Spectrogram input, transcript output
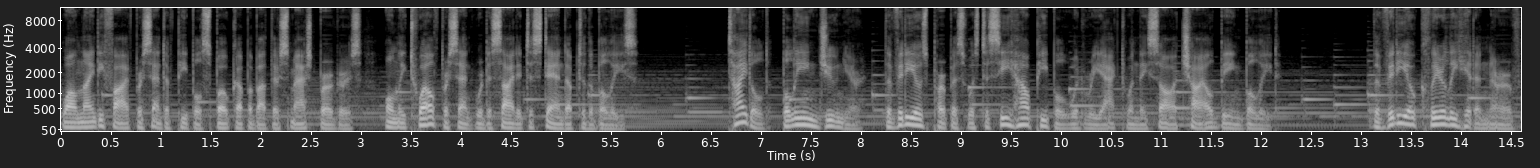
while 95% of people spoke up about their smashed burgers, only 12% were decided to stand up to the bullies. Titled, Bullying Junior, the video's purpose was to see how people would react when they saw a child being bullied. The video clearly hit a nerve,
